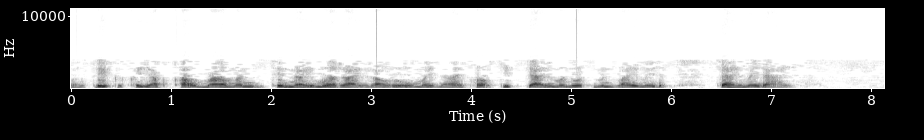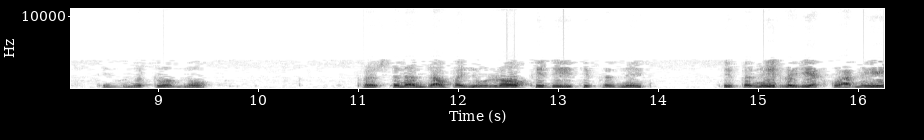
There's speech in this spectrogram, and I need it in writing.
บางทีก็ขยับเข้ามามันที่ไหนเมื่อไรเรารู้ไม่ได้ เพราะจิตใจมนุษย์มันไว้ไม่ใจไม่ได้ที่มนุษย์รวมโลก เพราะฉะนั้นเราไปอยู่โลกที่ดีที่ประณีตที่ประณีตละเอียดกว่านี้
